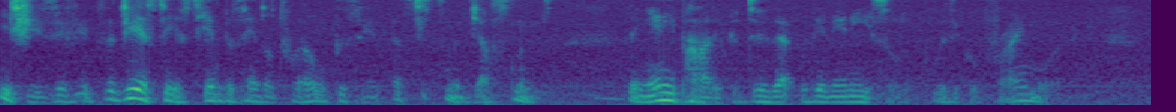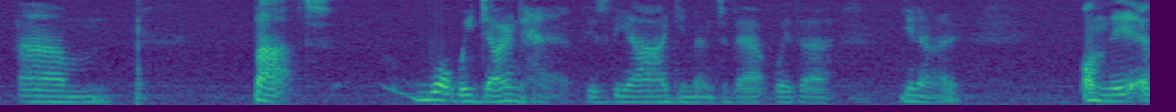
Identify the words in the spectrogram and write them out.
issues. If, if the GST is 10% or 12%, that's just an adjustment thing. Any party could do that within any sort of political framework. Um, but what we don't have is the argument about whether, you know, on the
